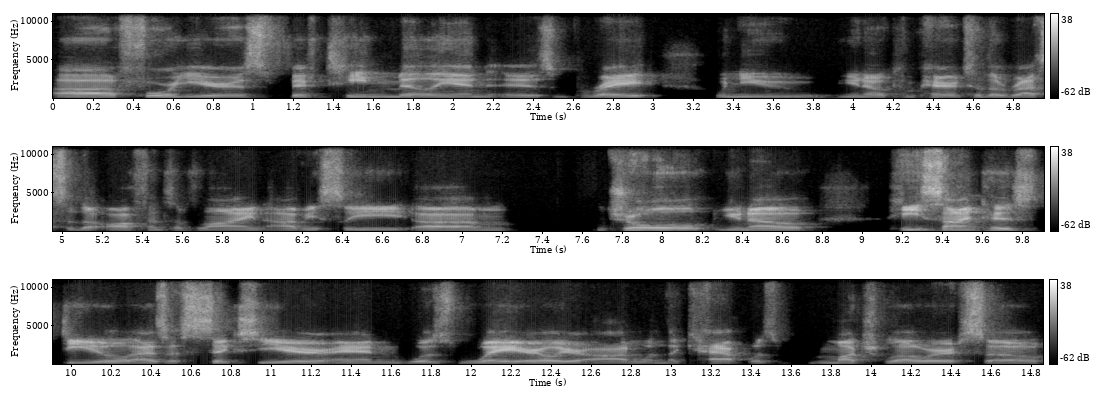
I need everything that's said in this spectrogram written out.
uh, four years, 15 million is great. When you, you know, compare to the rest of the offensive line, obviously, um, Joel, you know, he signed his deal as a six year and was way earlier on when the cap was much lower. So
